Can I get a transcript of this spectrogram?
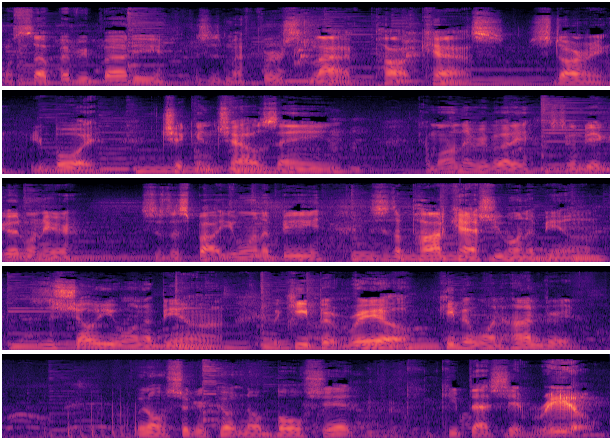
What's up, everybody? This is my first live podcast starring your boy, Chicken Chow Zane. Come on, everybody. This is going to be a good one here. This is the spot you want to be. This is the podcast you want to be on. This is the show you want to be on. We keep it real, keep it 100. We don't sugarcoat no bullshit. Keep that shit real.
